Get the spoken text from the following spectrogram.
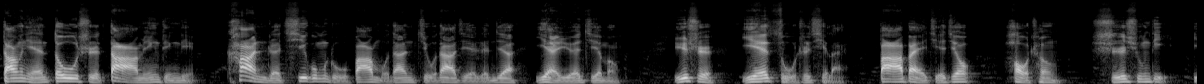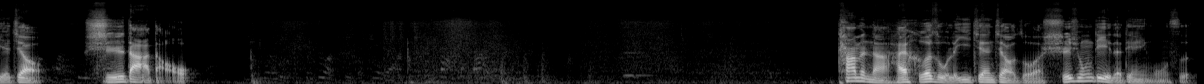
当年都是大名鼎鼎。看着七公主、八牡丹、九大姐人家演员结盟，于是也组织起来，八拜结交，号称十兄弟，也叫十大岛。他们呢，还合组了一间叫做十兄弟的电影公司，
